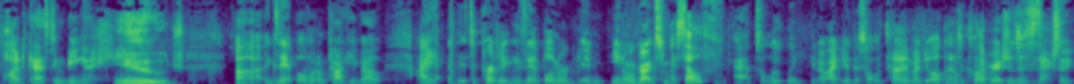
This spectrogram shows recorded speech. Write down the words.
Podcasting being a huge uh, example of what I'm talking about. I it's a perfect example in, in you know regards to myself. Absolutely, you know I do this all the time. I do all kinds of collaborations. This is actually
